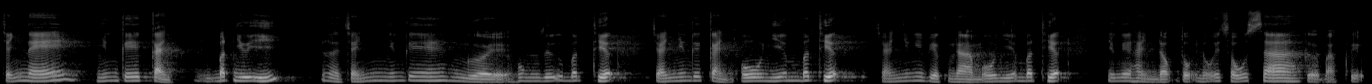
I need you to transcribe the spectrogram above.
tránh né những cái cảnh bất như ý. Tức là tránh những cái người hung dữ bất thiện tránh những cái cảnh ô nhiễm bất thiện tránh những cái việc làm ô nhiễm bất thiện những cái hành động tội lỗi xấu xa cờ bạc rượu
